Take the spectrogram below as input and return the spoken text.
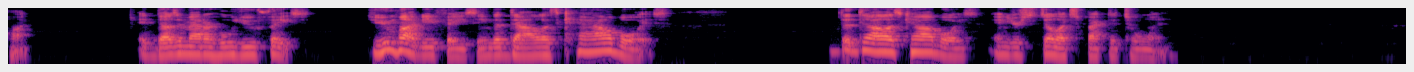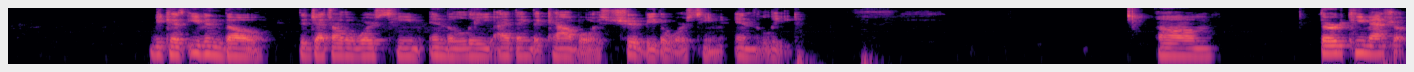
hunt. It doesn't matter who you face. You might be facing the Dallas Cowboys. The Dallas Cowboys, and you're still expected to win. Because even though the Jets are the worst team in the league, I think the Cowboys should be the worst team in the league. Um, third key matchup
